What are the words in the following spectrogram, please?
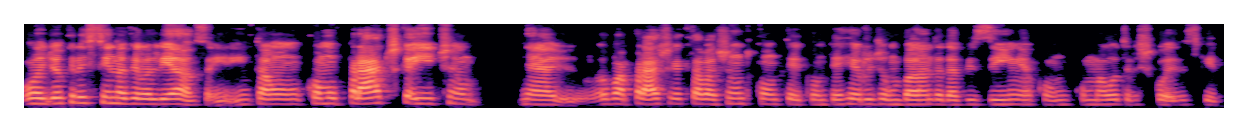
onde eu cresci na Vila Aliança. Então, como prática, e tinha né, uma prática que estava junto com, com o terreiro de Umbanda da vizinha, com, com uma outras coisas que,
